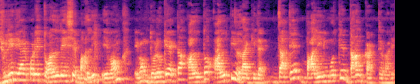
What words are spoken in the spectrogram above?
ঝুলিয়ে দেওয়ার পরে তল দেশে বালি এবং এবং দোলকে একটা আলতো আলপিন লাগিয়ে দেয়, যাতে বালির মধ্যে দাগ কাটতে পারে।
